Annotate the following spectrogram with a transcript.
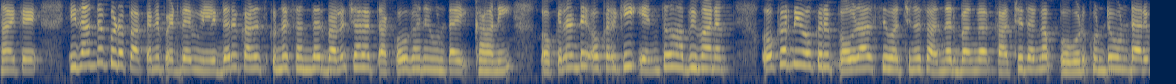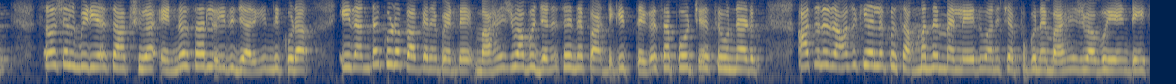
అయితే ఇదంతా కూడా పక్కన పెడితే వీళ్ళిద్దరూ కలుసుకున్న సందర్భాలు చాలా తక్కువగానే ఉంటాయి. కానీ ఒకరంటే ఒకరికి ఎంతో అభిమానం. ఒకరిని ఒకరు పొగడాల్సి వచ్చిన సందర్భంగా ఖచ్చితంగా పొగుడుకుంటూ ఉంటారు. సోషల్ మీడియా సాక్షిగా ఎన్నోసార్లు ఇది జరిగింది కూడా. ఇదంతా కూడా పక్కన పెడితే మహేష్ బాబు జనసేన పార్టీకి తెగ సపోర్ట్ చేస్తూ ఉన్నాడు. అసలు రాజకీయాలకు సంబంధం లేదు అని చెప్పుకునే మహేష్ బాబు ఏంటి?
